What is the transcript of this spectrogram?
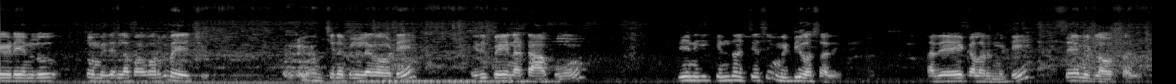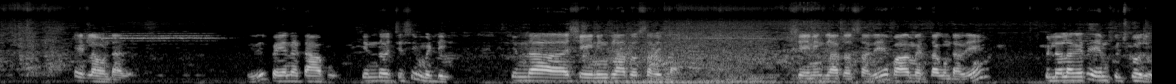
ఏడేండ్లు తొమ్మిదేళ్ళ పాప వరకు వేయచ్చు. చిన్నపిల్లలే కాబట్టి ఇది పైన టాపు. దీనికి కింద వచ్చేసి మిడ్డీ వస్తుంది. అదే కలర్ మిడ్డీ సేమ్ ఇట్లా వస్తుంది. ఇట్లా ఉంటుంది. ఇది పైన టాపు. కింద వచ్చేసి మిడ్డీ. కింద షైనింగ్ క్లాత్ వస్తుంది ఇట్లా. షైనింగ్ క్లాత్ వస్తుంది బాగా మెత్తగా ఉంటుంది. పిల్లలకైతే ఏం కుచ్చుకోదు.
